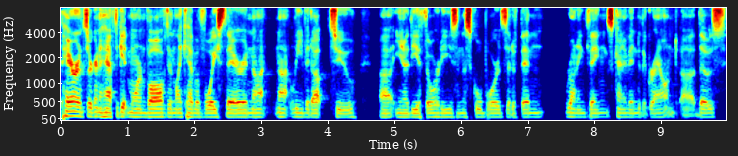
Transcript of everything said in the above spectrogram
parents are going to have to get more involved and like have a voice there and not, not leave it up to, uh, you know, the authorities and the school boards that have been running things kind of into the ground. Uh, those,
